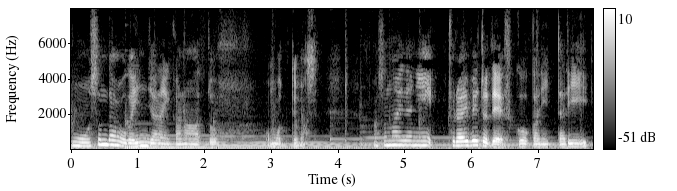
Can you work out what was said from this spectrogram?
もう住んだ方がいいんじゃないかなと思ってます、まあ、その間にプライベートで福岡に行ったり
